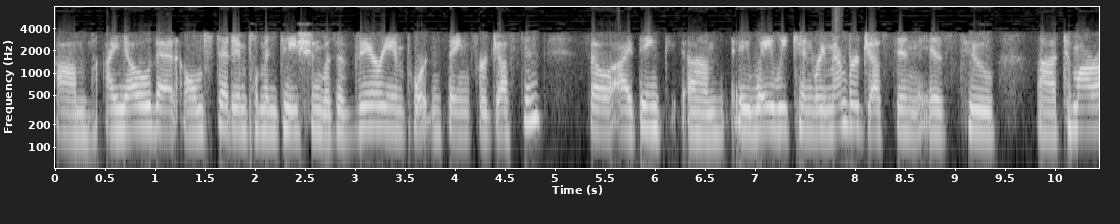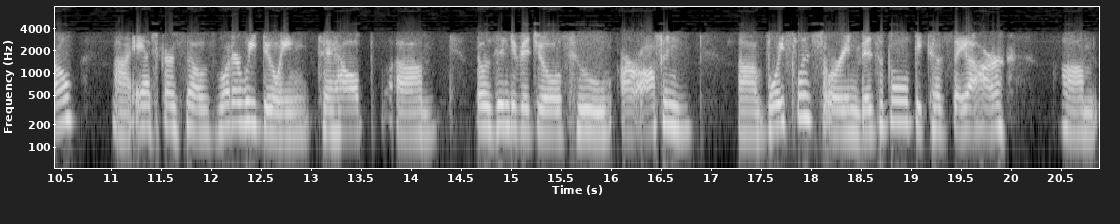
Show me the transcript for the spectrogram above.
um, I know that Olmstead implementation was a very important thing for Justin. So I think um, a way we can remember Justin is to uh, tomorrow uh, ask ourselves what are we doing to help um, those individuals who are often uh, voiceless or invisible because they are um,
